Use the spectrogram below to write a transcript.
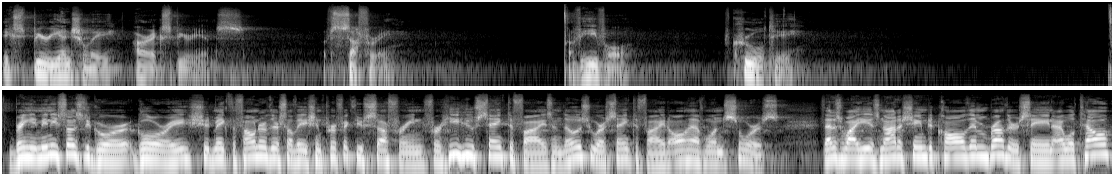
experientially, our experience of suffering, of evil, of cruelty. Bringing many sons to glory should make the founder of their salvation perfect through suffering, for he who sanctifies and those who are sanctified all have one source. That is why he is not ashamed to call them brothers, saying, I will tell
